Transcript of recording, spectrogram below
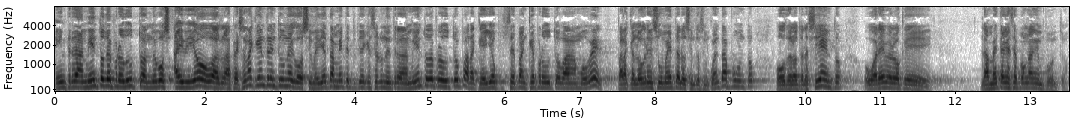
entrenamiento de producto a nuevos IBO, a las personas que entran en tu negocio, inmediatamente tú tienes que hacer un entrenamiento de producto para que ellos sepan qué producto van a mover, para que logren su meta de los 150 puntos, o de los 300, o whatever lo que, la meta que se pongan en punto.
